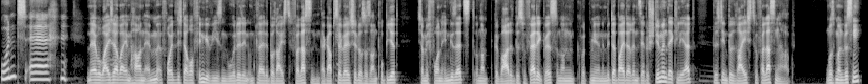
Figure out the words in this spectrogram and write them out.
Und äh, Naja, wobei ich aber im HM freundlich darauf hingewiesen wurde, den Umkleidebereich zu verlassen. Da gab es ja. ja. welche, du hast es anprobiert. Ich habe mich vorne hingesetzt und dann gewartet, bis du fertig bist. Und dann wurde mir eine Mitarbeiterin sehr bestimmend erklärt, dass ich den Bereich zu verlassen habe. Muss man wissen?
